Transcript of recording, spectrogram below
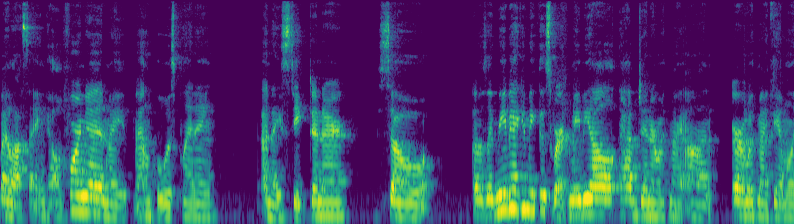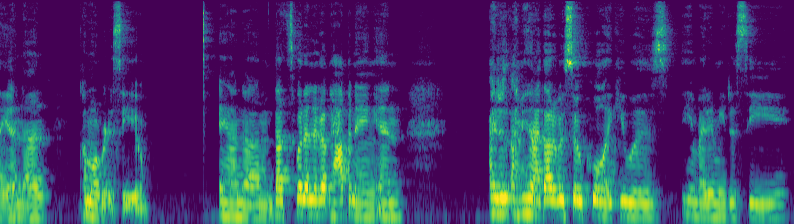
my last night in california and my my uncle was planning a nice steak dinner so I was like, maybe I can make this work. Maybe I'll have dinner with my aunt or with my family and then come over to see you. And um, that's what ended up happening. And I just, I mean, I thought it was so cool. Like he was, he invited me to see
